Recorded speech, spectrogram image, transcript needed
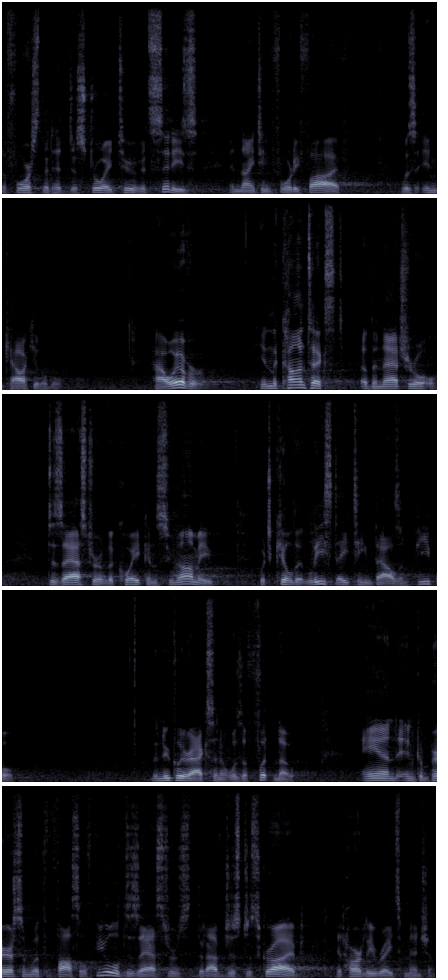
the force that had destroyed two of its cities in 1945, was incalculable. However, in the context of the natural disaster of the quake and tsunami, which killed at least 18,000 people, the nuclear accident was a footnote. And in comparison with the fossil fuel disasters that I've just described, it hardly rates mention.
